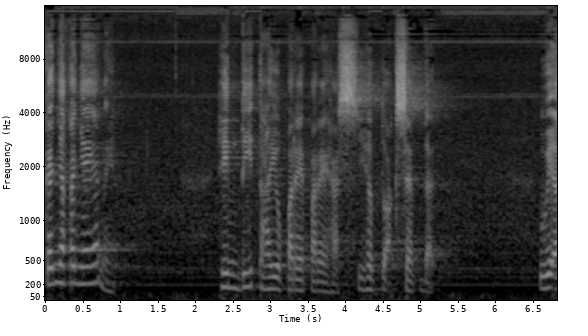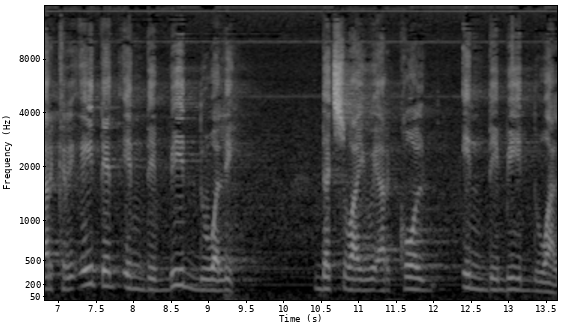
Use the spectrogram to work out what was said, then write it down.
Kanya-kanya yan eh. Hindi tayo pare-parehas. You have to accept that. We are created individually. That's why we are called individual.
